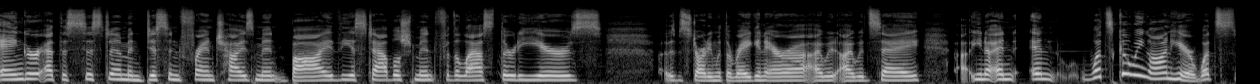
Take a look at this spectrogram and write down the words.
anger at the system and disenfranchisement by the establishment for the last 30 years? uh, starting with the Reagan era, I would I would say, uh, you know, and and what's going on here? What's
